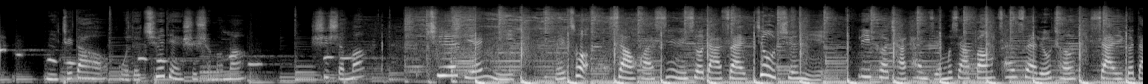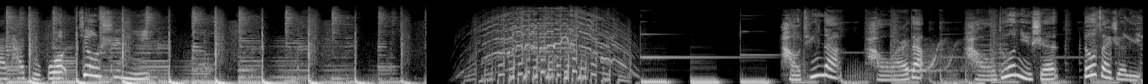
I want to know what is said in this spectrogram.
你知道我的缺点是什么吗？是什么？缺点你。没错，笑话新人秀大赛就缺你！立刻查看节目下方参赛流程，下一个大咖主播就是你。好听的，好玩的，好多女神都在这里，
